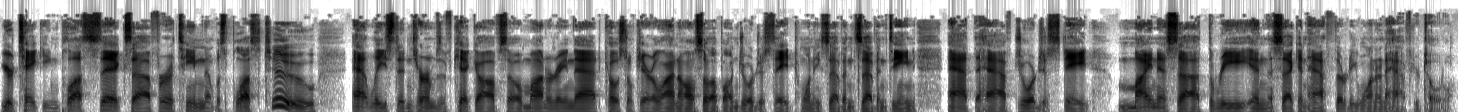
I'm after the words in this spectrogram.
you're taking plus six uh, for a team that was plus two at least in terms of kickoff. So monitoring that. Coastal Carolina also up on Georgia State 27 17 at the half. Georgia State minus uh, three in the second half, 31 and a half your total.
